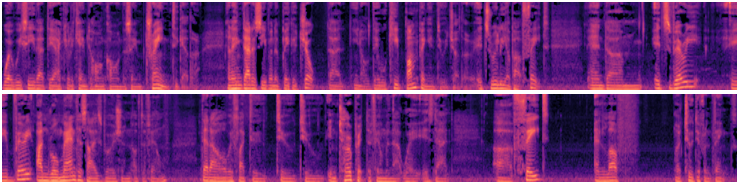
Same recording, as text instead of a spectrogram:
where we see that they actually came to Hong Kong on the same train together. And I think that is even a bigger joke that you know they will keep bumping into each other. It's really about fate, and um, it's very a very unromanticized version of the film that I always like to to to interpret the film in that way. Is that uh, fate and love are two different things,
